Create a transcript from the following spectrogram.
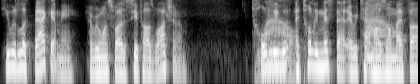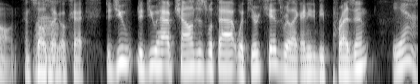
He would look back at me every once in a while to see if I was watching him. Totally, Wow. I totally missed that every time I was on my phone. And so I was like, okay, did you did you have challenges with that with your kids? Where like I need to be present. Yeah,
